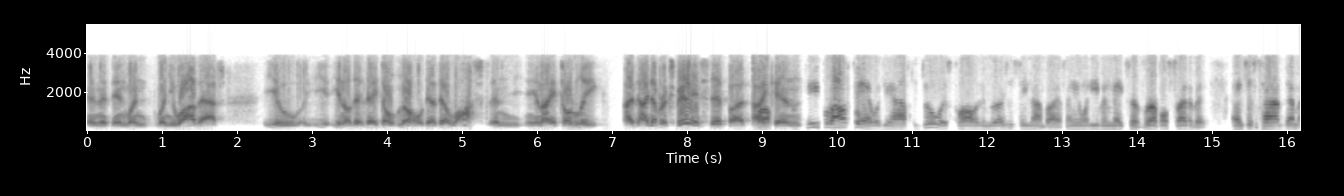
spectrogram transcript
And it, and when when you are that, you you, you know they, they don't know. They're they're lost. And and I totally I I never experienced it, but I can. for people out there, what you have to do is call an emergency number if anyone even makes a verbal threat of it, and just have them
